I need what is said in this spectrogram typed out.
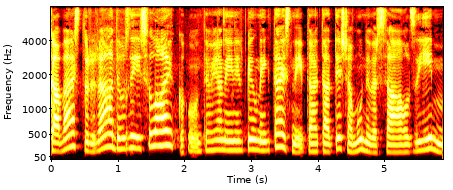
kā vēsture rāda uz īsu laiku, un tev, Janīna, ir pilnīgi taisnība. Tā ir tāda tiešām universāla zīme.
